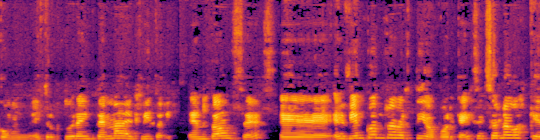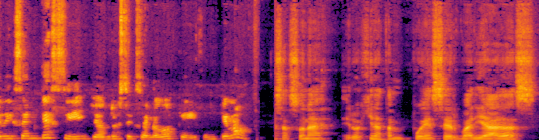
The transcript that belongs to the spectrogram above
con estructura interna del clítoris. Entonces, eh, es bien controvertido porque hay sexólogos que dicen que sí y otros sexólogos que dicen que no. Esas zonas erógenas también pueden ser variadas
